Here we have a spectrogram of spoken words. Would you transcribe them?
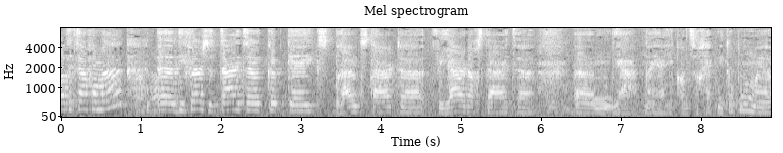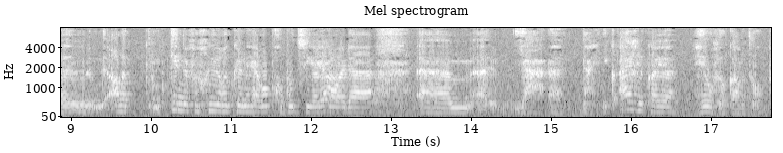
Wat ik daarvan maak? Eh, diverse taarten, cupcakes, bruidstaarten, verjaardagstaarten. Ehm, ja, nou ja, je kan het zo gek niet opnoemen. Eh, alle kinderfiguren kunnen erop geboetseerd Ja. worden. Ehm, eh, ja, nou, je, eigenlijk kan je heel veel kanten op.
